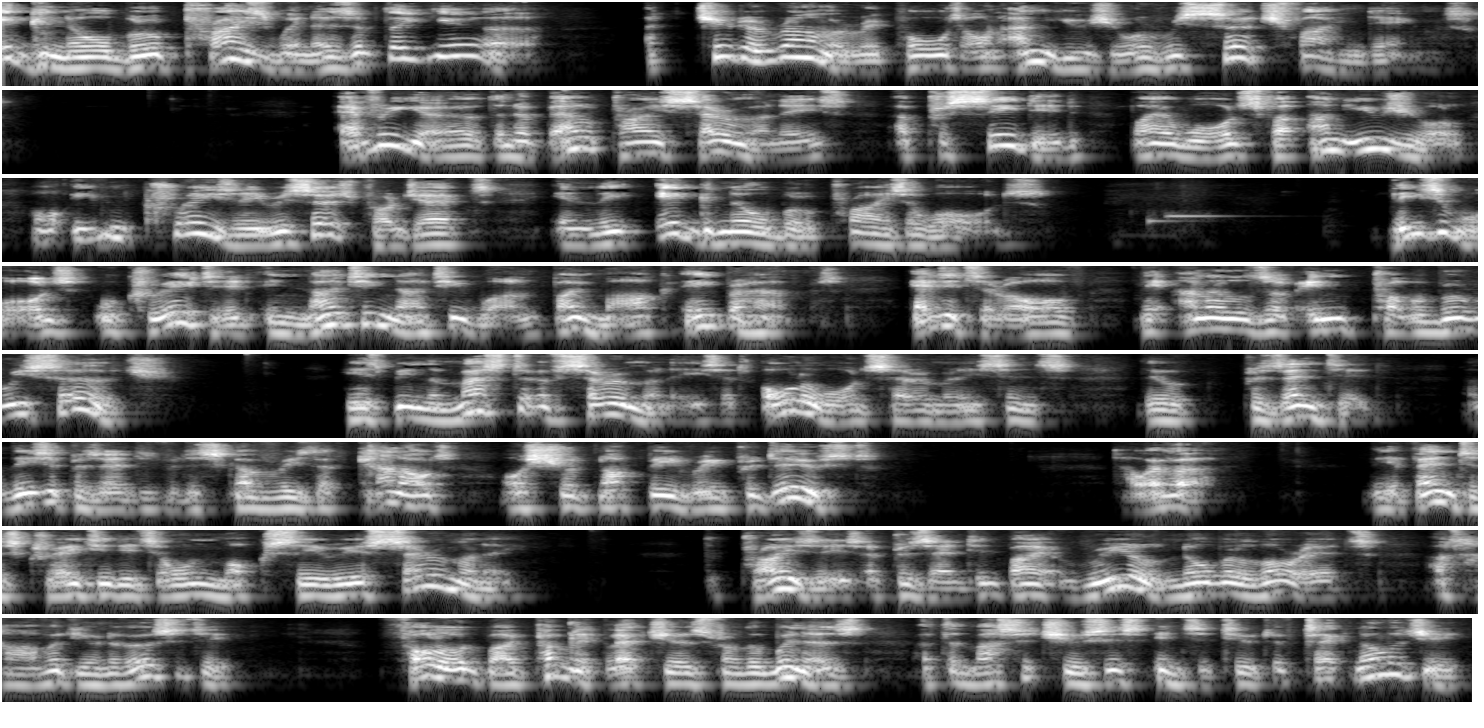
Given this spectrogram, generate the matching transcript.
Ig Nobel Prize winners of the year. A TudoRama report on unusual research findings. Every year, the Nobel Prize ceremonies are preceded by awards for unusual or even crazy research projects in the Ig Nobel Prize Awards. These awards were created in 1991 by Mark Abrahams, editor of the Annals of Improbable Research. He has been the master of ceremonies at all award ceremonies since they were presented, and these are presented for discoveries that cannot or should not be reproduced. However, the event has created its own mock serious ceremony. The prizes are presented by real Nobel laureates at Harvard University, followed by public lectures from the winners at the Massachusetts Institute of Technology.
